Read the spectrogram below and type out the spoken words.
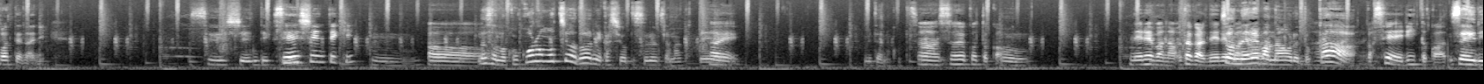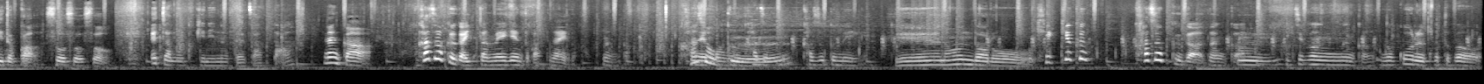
葉って何？精神的精神的？うん。あなその心持ちをどうにかしようとするんじゃなくて、あはい。みたいなことああそういうことか、うん、寝ればなだから寝ればそう寝れば治る治るとか、はいはい生理とか生理とか。そうそうそう。えっちゃんなんか気になったやつあった？なんか家族が言った名言とかってないの？なんか。家族？家族？家族名言。えー、なんだろ結局家族がなんか、ううん。一番なんか残る言葉を、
